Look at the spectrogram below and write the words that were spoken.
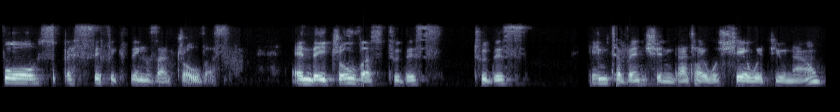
four specific things that drove us. And they drove us to this, to this intervention that I will share with you now.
